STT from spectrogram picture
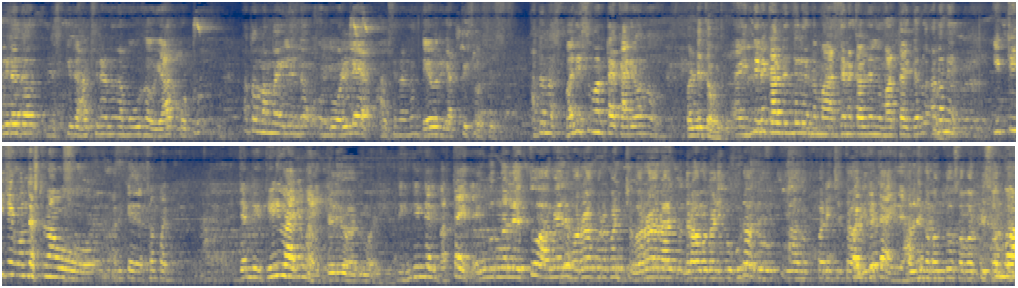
ಗಿಡದ ಸಿಕ್ಕಿದ ಹಸಿರನ್ನು ನಮ್ಮ ಊರಿನವ್ರು ಯಾರು ಕೊಟ್ಟರು ಅಥವಾ ನಮ್ಮ ಇಲ್ಲಿಂದ ಒಂದು ಒಳ್ಳೆಯ ಹಸಿರನ್ನು ದೇವರಿಗೆ ಅರ್ಪಿಸಿ ಅದನ್ನು ಸ್ಮರಿಸುವಂಥ ಕಾರ್ಯವನ್ನು ಖಂಡಿತವಾಗಿ ಹಿಂದಿನ ಕಾಲದಿಂದಲೇ ನಮ್ಮ ಅಜ್ಜನ ಕಾಲದಿಂದ ಮಾಡ್ತಾ ಇದ್ದರು. ಅದನ್ನೇ ಇತ್ತೀಚೆಗೆ ಒಂದಷ್ಟು ನಾವು ಅದಕ್ಕೆ ಸ್ವಲ್ಪ ಜನರಿಗೆ ತಿಳಿಯುವ ಹಾಗೆ ಮಾಡಿದ್ವಿ ತಿಳಿಯುವ ಹಾಗೆ ಮಾಡಿದ್ದೀವಿ ಅದು ಹಿಂದಿನಲ್ಲಿ ಬರ್ತಾ ಇದೆ ಊರಿನಲ್ಲೇ ಇತ್ತು ಆಮೇಲೆ ಹೊರ ಪ್ರಪಂಚ ಹೊರ ರಾಜ್ಯ ಗ್ರಾಮಗಳಿಗೂ ಕೂಡ ಅದು ಇವಾಗ ಪರಿಚಿತ ಆಗಿದೆ. ಪರಿಚಿತ ಆಗಿದೆ. ಅಲ್ಲಿಂದ ಬಂದು ಸಮರ್ಪಿಸುವ ತುಂಬಾ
